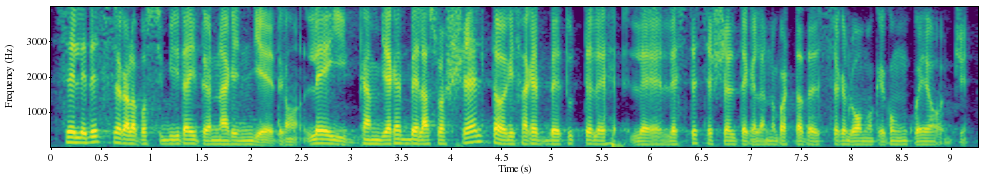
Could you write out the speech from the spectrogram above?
Se le dessero la possibilità di tornare indietro, lei cambierebbe la sua scelta o rifarebbe tutte le, le, le stesse scelte che l'hanno portata ad essere l'uomo che comunque è oggi?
